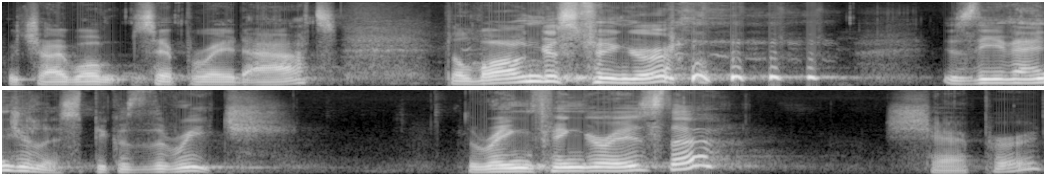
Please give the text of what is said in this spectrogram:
which I won't separate out, the longest finger is the evangelist because of the reach. The ring finger is the shepherd.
